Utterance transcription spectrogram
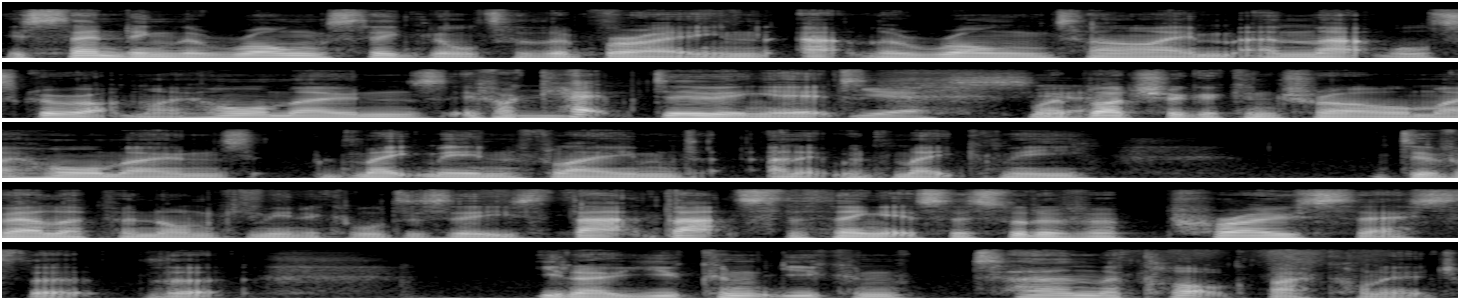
is sending the wrong signal to the brain at the wrong time, and that will screw up my hormones. If I mm. kept doing it, Yes, my yeah. blood sugar control, my hormones would make me inflamed, and it would make me develop a non-communicable disease. That that's the thing. It's a sort of a process that that you know you can you can turn the clock back on it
